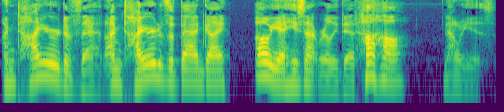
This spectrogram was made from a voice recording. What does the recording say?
I'm tired of that. I'm tired of the bad guy. Oh, yeah, he's not really dead. Ha ha. Now he is.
